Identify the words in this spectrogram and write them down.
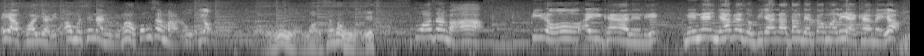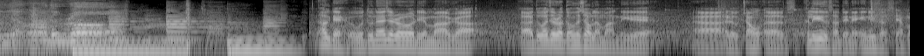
အဲ့ရဖွားကြီးကလေအောင်မစင်းနိုင်လို့ဆိုငါ့ကိုဖုန်းဆက်မှာလို့ရော့ Oh, wow, that's how we make သွားစမ်းပါပြီးတော့အဲ့ဒီခန်းကလည်းလေနင်းနဲ့ညဘက်ဆိုဘီယာလာတောက်တဲ့ကောင်မလေးရအခန်းမဲ့ရော့ ဟုတ်တယ်ဟိုသူနဲ့ကျတော့ဒီမှာကအဲသူကကျတော့36လမ်းမှာနေတဲ့အာအဲ့လိုကျောင်းအဲကလေးကိုစာတင်တဲ့အင်္ဂလိပ်စာဆရာမ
